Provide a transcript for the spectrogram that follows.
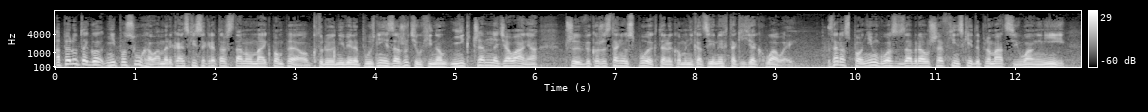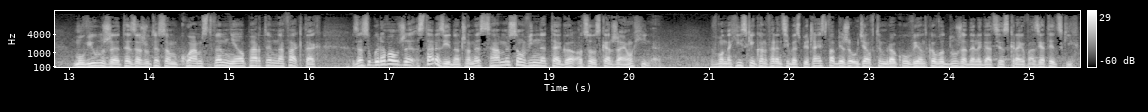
Apelu tego nie posłuchał amerykański sekretarz stanu Mike Pompeo, który niewiele później zarzucił Chinom nikczemne działania przy wykorzystaniu spółek telekomunikacyjnych takich jak Huawei. Zaraz po nim głos zabrał szef chińskiej dyplomacji Wang Yi. Mówił, że te zarzuty są kłamstwem nieopartym na faktach. Zasugerował, że Stany Zjednoczone same są winne tego, o co oskarżają Chiny. W Monachijskiej Konferencji Bezpieczeństwa bierze udział w tym roku wyjątkowo duża delegacja z krajów azjatyckich.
